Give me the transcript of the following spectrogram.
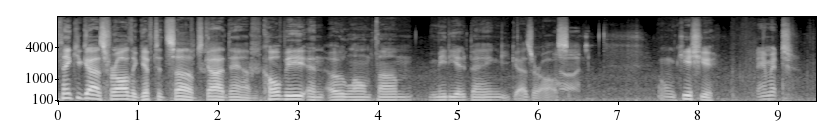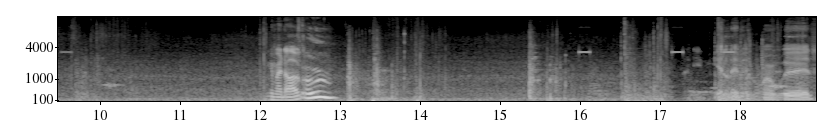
Thank you guys for all the gifted subs. God damn. Colby and O Lone Thumb, Immediate Bang, you guys are awesome. I'm gonna kiss you. Damn it. You hear my dog. Ooh. I need to get a little bit more wood.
